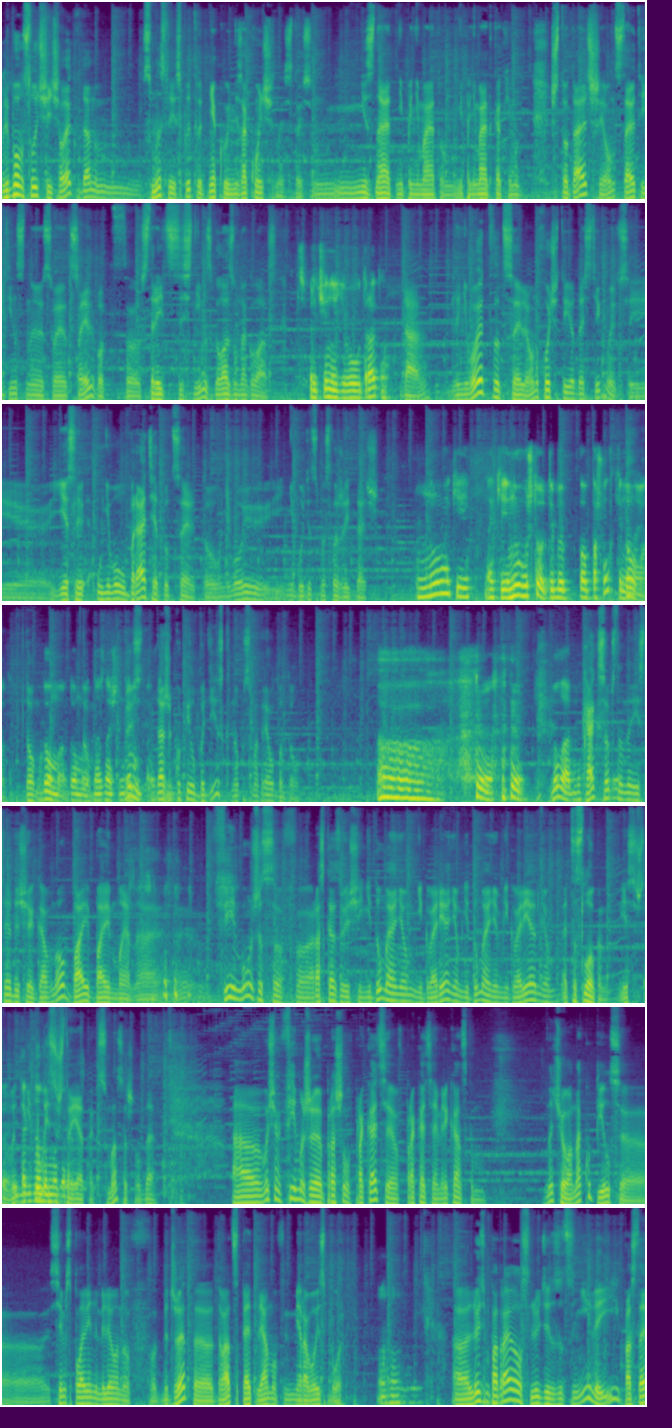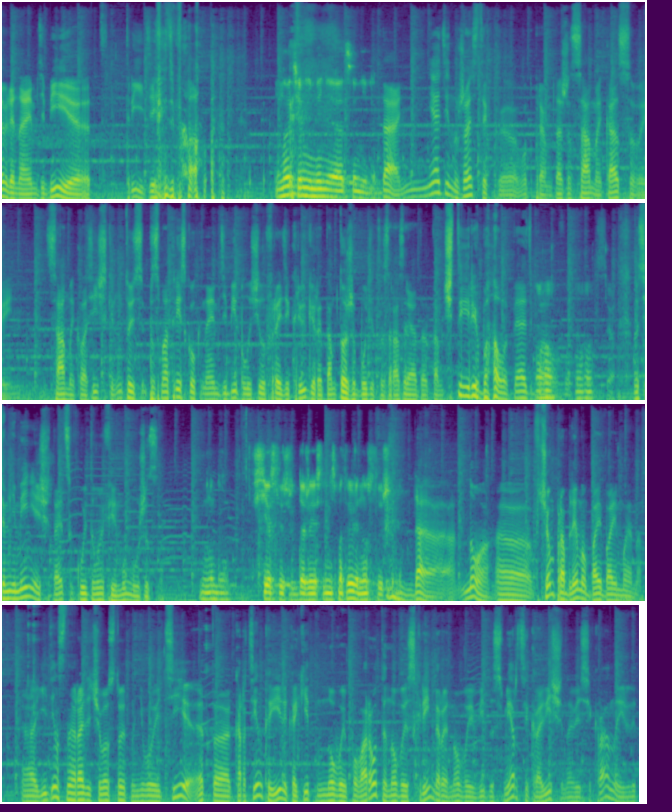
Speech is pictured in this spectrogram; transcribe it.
В любом случае, человек в данном смысле испытывает некую незаконченность. То есть он не знает, не понимает, он не понимает, как ему что дальше, и он ставит единственную свою цель, вот э, встретиться с ним с глазу на глаз. С причиной его утраты? Да. Для него это цель, он хочет ее достигнуть, и если у него убрать эту цель, то у него и не будет смысла жить дальше. Ну, окей, окей. Ну, вы что, ты бы пошел в кино? Дома, дома. Дома, дома, дома. однозначно. То дома. Есть, даже купил бы диск, но посмотрел бы дом. Ну ладно. Как, собственно, и следующее говно Bye Bye Man. А, э, фильм ужасов, э, рассказывающий «Не думай о нем, не говори о нем, не думай о нем, не говори о нем». Это слоган, если что. Вы не думаете, что я так с ума сошел, да. А, в общем, фильм уже прошел в прокате, в прокате американском. Ну что, он окупился. 7,5 миллионов бюджета, 25 лямов мировой сбор. Угу. Людям понравилось, люди заценили и поставили на MDB 3,9 балла. Но, тем не менее, оценили. Да, ни один ужастик, э, вот прям даже самый кассовый, самый классический. Ну, то есть, посмотри, сколько на MDB получил Фредди Крюгер, и там тоже будет из разряда там 4 балла, 5 баллов. Uh-huh, вот uh-huh. Но, тем не менее, считается культовым фильмом ужаса. Ну да. Все слышали, даже если не смотрели, но слышали. Да, но э, в чем проблема Bye Bye Man? Э, единственное, ради чего стоит на него идти, это картинка или какие-то новые повороты, новые скримеры, новые виды смерти, кровищи на весь экран или,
